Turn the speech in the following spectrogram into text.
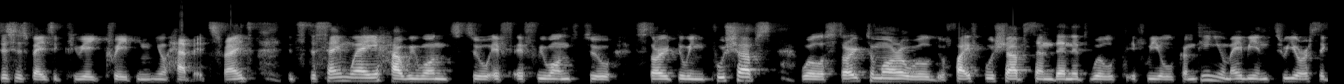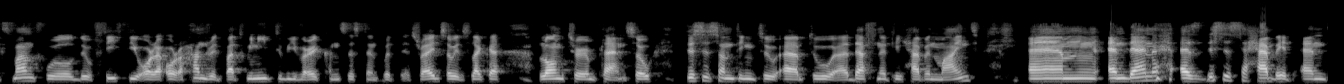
this is basically creating new habits, right? It's the same way how we want to if if we want to start doing push-ups, we'll start tomorrow. We'll do five push-ups, and then it will if we will continue maybe in three or six months we'll do 50 or or 100 but we need to be very consistent with this, right? So it's like a long-term plan. So this is something to uh, to uh, definitely have in mind. Um, and then, as this is a habit, and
